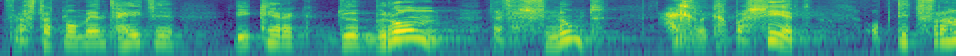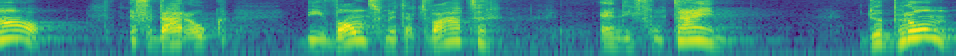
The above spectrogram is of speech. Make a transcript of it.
Vanaf dat moment heette die kerk de bron. Dat was vernoemd, eigenlijk gebaseerd op dit verhaal. En vandaar ook die wand met dat water en die fontein. De bron,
